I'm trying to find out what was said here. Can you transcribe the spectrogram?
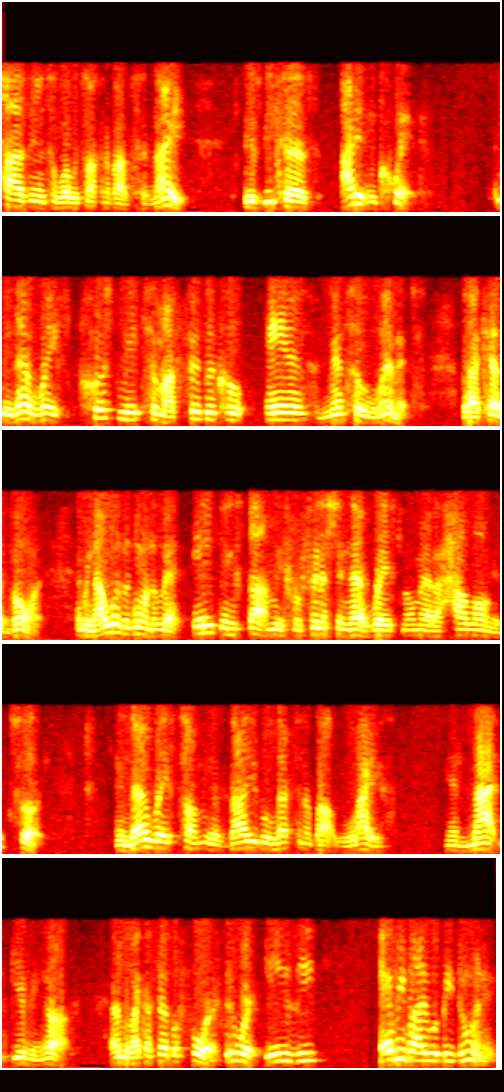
ties into what we're talking about tonight, is because I didn't quit. I mean, that race pushed me to my physical and mental limits, but I kept going. I mean, I wasn't going to let anything stop me from finishing that race, no matter how long it took. And that race taught me a valuable lesson about life and not giving up. I mean, like I said before, if it were easy, everybody would be doing it.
